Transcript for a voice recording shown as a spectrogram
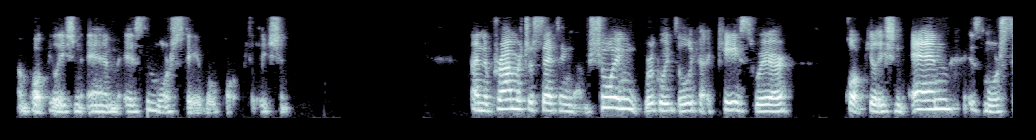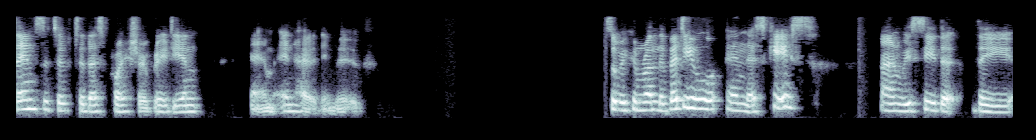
and population M is the more stable population. And the parameter setting I'm showing, we're going to look at a case where population N is more sensitive to this pressure gradient um, in how they move. So we can run the video in this case, and we see that the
